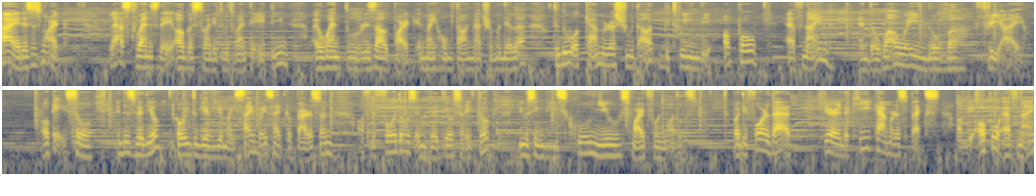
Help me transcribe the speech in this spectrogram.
Hi, this is Mark. Last Wednesday, August 22, 2018, I went to Rizal Park in my hometown Metro Manila to do a camera shootout between the Oppo F9 and the Huawei Nova 3i. Okay, so in this video, I'm going to give you my side-by-side -side comparison of the photos and videos that I took using these cool new smartphone models. But before that, here are the key camera specs of the Oppo F9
